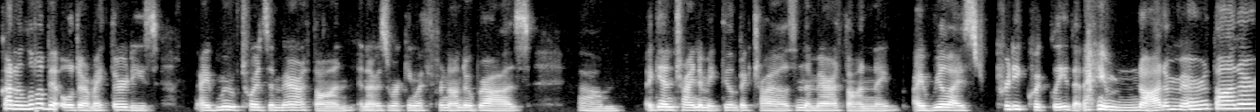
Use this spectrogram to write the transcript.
got a little bit older, in my 30s, I moved towards a marathon and I was working with Fernando Braz, um, again, trying to make the Olympic trials in the marathon. And I, I realized pretty quickly that I am not a marathoner.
